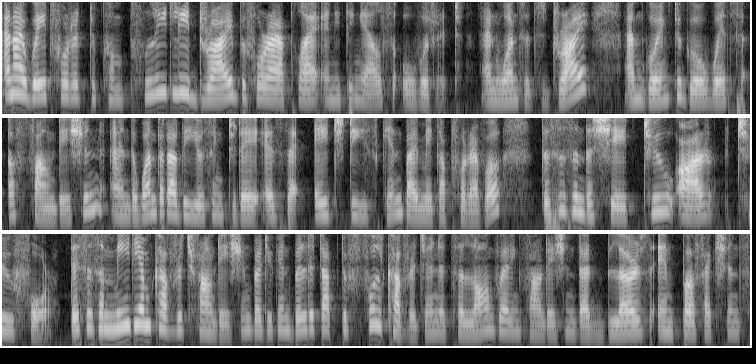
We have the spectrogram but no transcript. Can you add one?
And I wait for it to completely dry before I apply anything else over it. And once it's dry, I'm going to go with a foundation. And the one that I'll be using today is the HD Skin by Makeup Forever. This is in the shade 2R24. This is a medium coverage foundation, but you can build it up to full coverage. And it's a long wearing foundation that blurs imperfections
